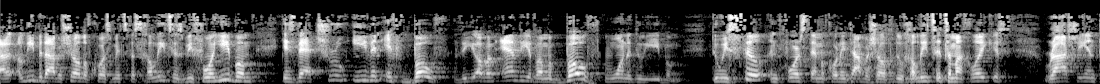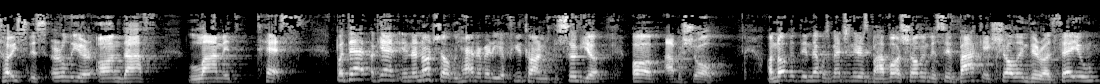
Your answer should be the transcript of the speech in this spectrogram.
Alibad Abishol, of course, mitzvahs chalitzas before Yibum. Is that true even if both the Yavam and the Yavam both want to do Yibum? Do we still enforce them according to Abishol to do chalitza to machlekes? Rashi and Toisvis earlier on Daf Lamed Tes. But that, again, in a nutshell, we had already a few times the sugya of Abishol. Another thing that was mentioned there is Bahava Sholim, the Siv Bake Sholim Viradfeyu,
